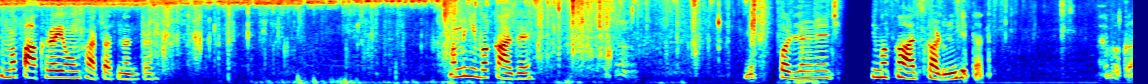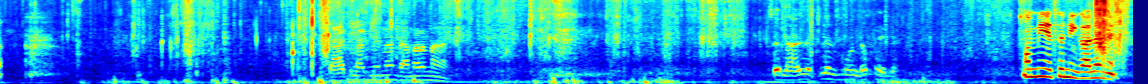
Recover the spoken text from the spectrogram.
मग पाखरं येऊन खातात नंतर. मम्मी ही बघ काज आहे. हे पडलेल्याची मग काज काढून घेतात. हे बघा. डाग लागले ना जाणार ना चला आज आपल्याला बोंडा पहिला मम्मी याचं निघालं नाही. ते.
